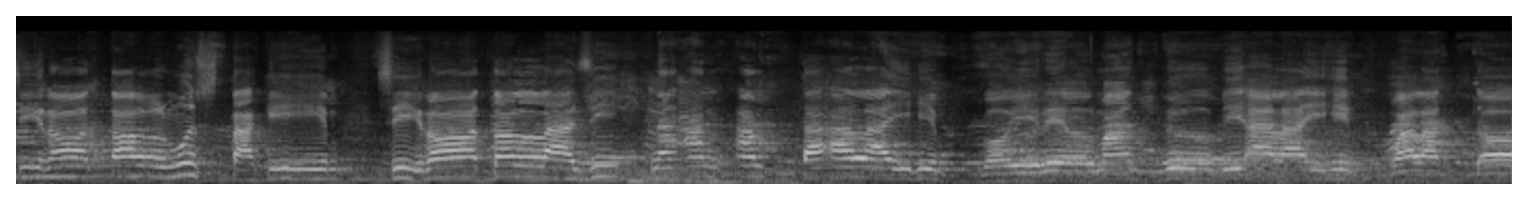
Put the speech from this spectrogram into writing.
siratal mustaqim. Siratal ladzina an'amta alaihim. Goiril maghdubi alaihim waladdallin.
